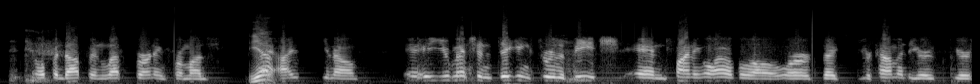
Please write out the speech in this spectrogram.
opened up and left burning for months. yeah, I, I you know, you mentioned digging through the beach and finding oil below, or the your comment your your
